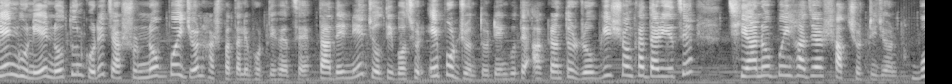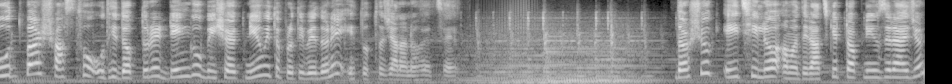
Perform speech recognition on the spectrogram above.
ডেঙ্গু নিয়ে নতুন করে চারশো নব্বই জন হাসপাতালে ভর্তি হয়েছে। তাদের নিয়ে চলতি বছর এ পর্যন্ত ডেঙ্গুতে আক্রান্ত রোগীর সংখ্যা দাঁড়িয়েছে ছিয়ানব্বই হাজার সাতষট্টি জন। বুধবার স্বাস্থ্য অধিদপ্তরের ডেঙ্গু বিষয়ক নিয়মিত প্রতিবেদনে এ তথ্য জানানো হয়েছে। দর্শক, এই ছিল আমাদের আজকের টপ নিউজের আয়োজন।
